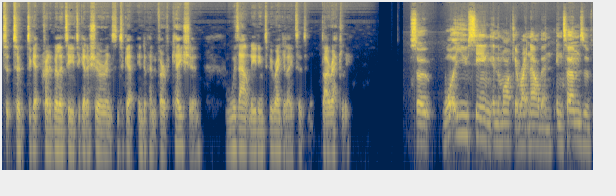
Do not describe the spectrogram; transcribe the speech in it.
to, to, to get credibility, to get assurance and to get independent verification without needing to be regulated directly. So, what are you seeing in the market right now then in terms of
